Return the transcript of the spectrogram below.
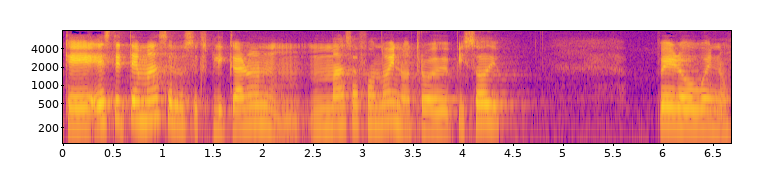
que este tema se los explicaron más a fondo en otro episodio. Pero bueno,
